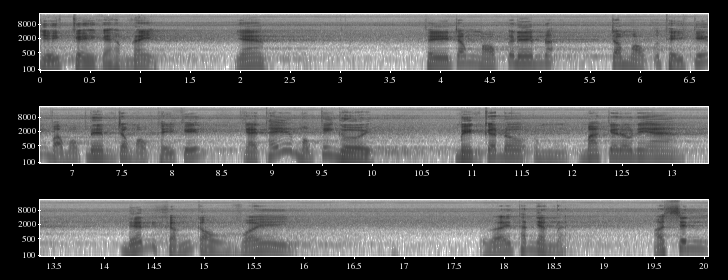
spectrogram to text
Nhĩ Kỳ ngày hôm nay. Nha. Thì trong một cái đêm đó Trong một cái thị kiến và một đêm trong một thị kiến Ngài thấy một cái người Miền Cado, Macedonia Đến khẩn cầu với với thánh nhân đó. Họ xin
